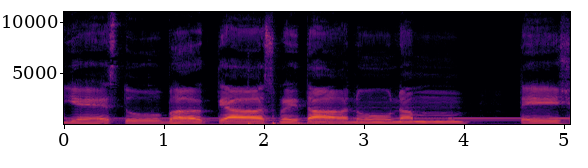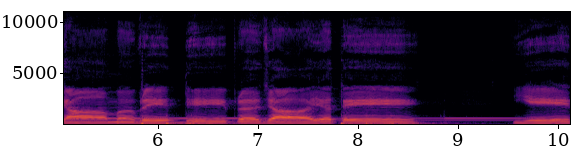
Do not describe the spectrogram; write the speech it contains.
यस्तु भक्त्या स्मृता नूनं तेषां वृद्धिः प्रजायते। ये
